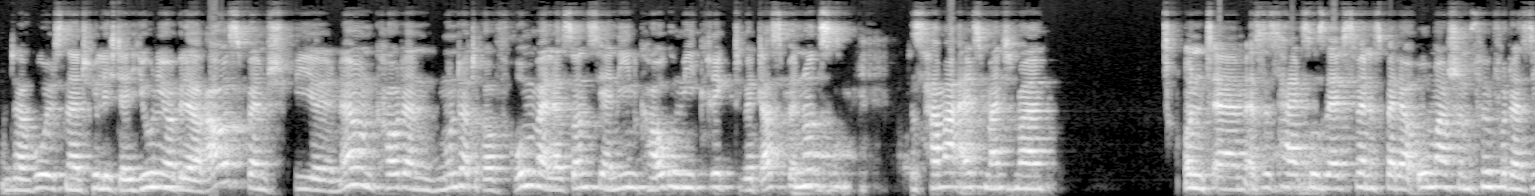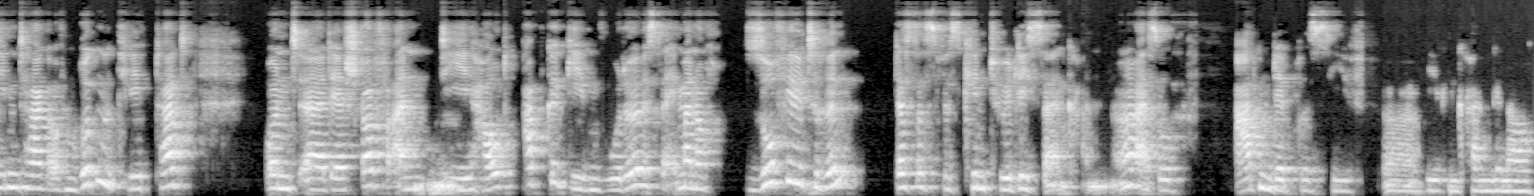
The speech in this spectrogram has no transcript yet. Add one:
Und da holt es natürlich der Junior wieder raus beim Spiel ne, und kaut dann munter drauf rum, weil er sonst ja nie ein Kaugummi kriegt, wird das benutzt. Das haben wir als manchmal. Und ähm, es ist halt so, selbst wenn es bei der Oma schon fünf oder sieben Tage auf dem Rücken geklebt hat und äh, der Stoff an die Haut abgegeben wurde, ist da immer noch so viel drin, dass das fürs Kind tödlich sein kann. Ne? Also atemdepressiv äh, wirken kann, genau.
